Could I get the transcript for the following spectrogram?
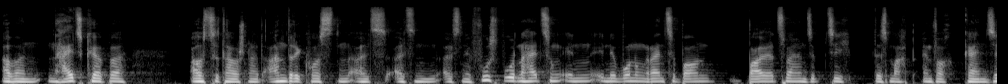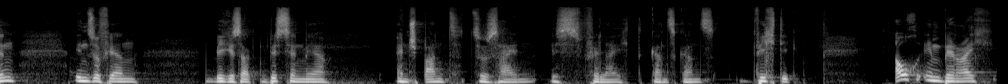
Aber ein Heizkörper auszutauschen hat andere Kosten als, als, ein, als eine Fußbodenheizung in, in eine Wohnung reinzubauen. Baujahr 72, das macht einfach keinen Sinn. Insofern, wie gesagt, ein bisschen mehr entspannt zu sein, ist vielleicht ganz, ganz wichtig. Auch im Bereich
